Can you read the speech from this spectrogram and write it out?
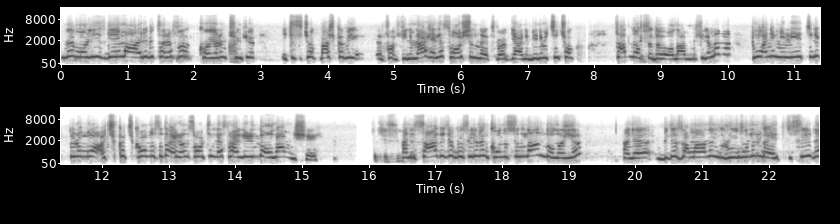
ve Molly's Game'i ayrı bir tarafa koyuyorum çünkü ikisi çok başka bir e, filmler. Hele Social Network yani benim için çok tab noktada olan bir film ama bu hani milliyetçilik durumu açık açık olmasa da Aaron Sorkin'in eserlerinde olan bir şey. Kesinlikle. Hani sadece bu filmin konusundan dolayı hani bir de zamanın ruhunun da etkisiyle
